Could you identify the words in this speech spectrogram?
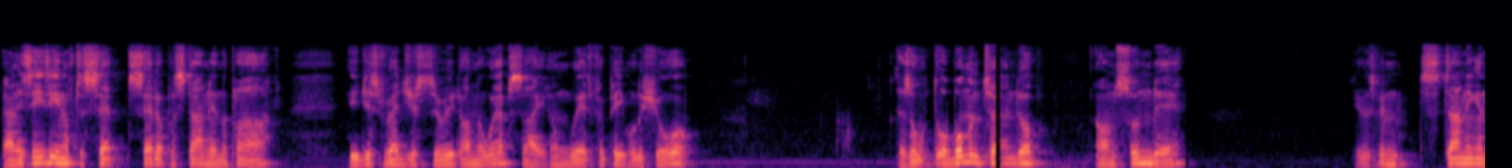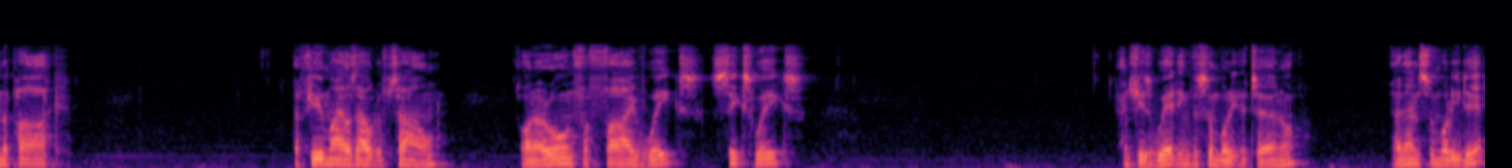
And it's easy enough to set set up a stand in the park. You just register it on the website and wait for people to show up. There's a, a woman turned up on Sunday who's been standing in the park a few miles out of town on her own for five weeks, six weeks, and she's waiting for somebody to turn up, and then somebody did,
